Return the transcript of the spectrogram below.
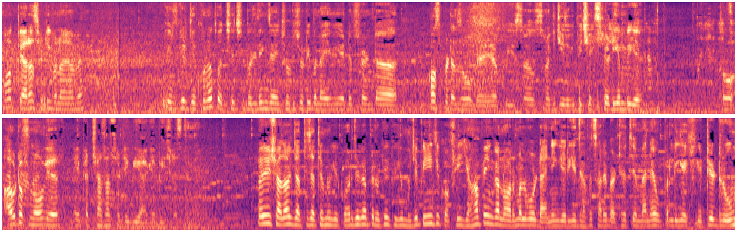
बहुत प्यारा सिटी बनाया हुआ है। इर्द गिर्द देखो ना तो अच्छी अच्छी बिल्डिंग्स हैं छोटी छोटी बनाई हुई है डिफरेंट हॉस्पिटल्स हो गए या कोई इस तरह उस तरह की चीज़ों के पीछे एक स्टेडियम भी है। तो आउट ऑफ़ नो एक अच्छा सा सिटी भी आ गया बीच रास्ते में। तो ये शादाक जाते जाते हम लोग एक और जगह पे रुके क्योंकि मुझे पीनी थी कॉफ़ी यहाँ पे इनका नॉर्मल वो डाइनिंग एरिया जहाँ पे सारे बैठे होते हैं। मैंने ऊपर लिया हीटेड रूम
